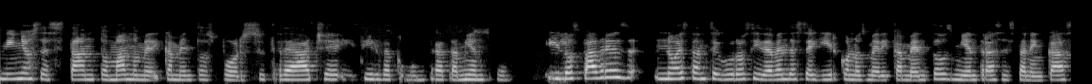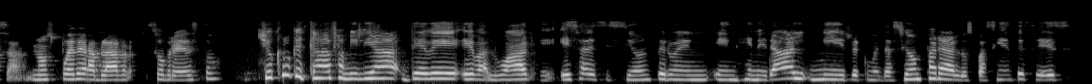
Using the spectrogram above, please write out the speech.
niños están tomando medicamentos por su TDAH y sirve como un tratamiento. Y los padres no están seguros si deben de seguir con los medicamentos mientras están en casa. ¿Nos puede hablar sobre esto? Yo creo que cada familia debe evaluar eh, esa decisión, pero en, en, general mi recomendación para los pacientes es,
